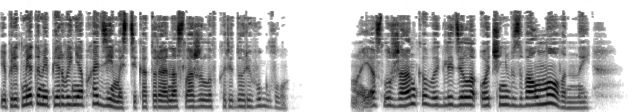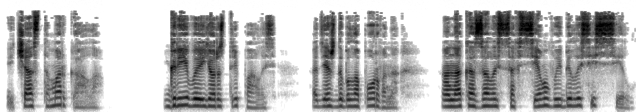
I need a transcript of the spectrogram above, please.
и предметами первой необходимости, которые она сложила в коридоре в углу. Моя служанка выглядела очень взволнованной и часто моргала. Грива ее растрепалась, одежда была порвана, она, казалось, совсем выбилась из сил.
